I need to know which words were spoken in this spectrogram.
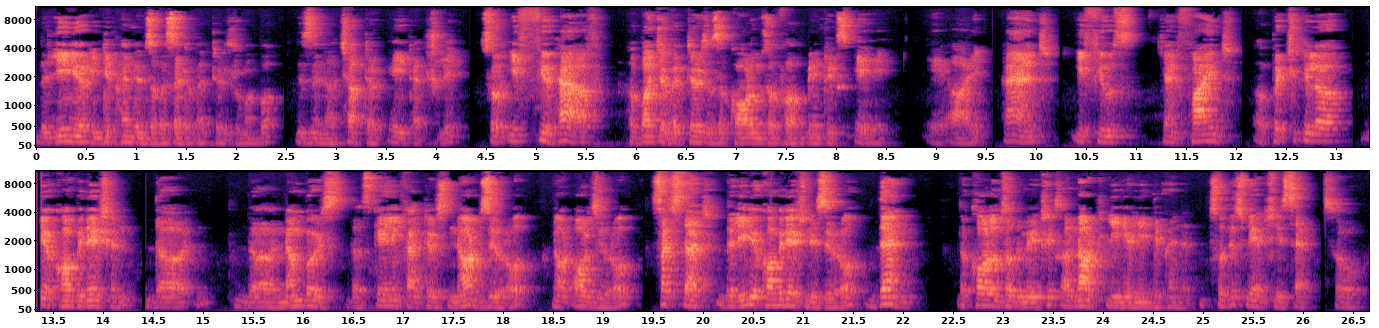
the linear independence of a set of vectors remember? This is in uh, chapter 8 actually. So if you have a bunch of vectors as a columns of a matrix a ai and if you can find a particular linear combination, the, the numbers, the scaling factor is not zero, not all zero, such that the linear combination is zero, then the columns of the matrix are not linearly independent. So this we actually said. So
